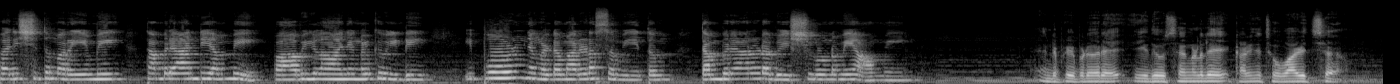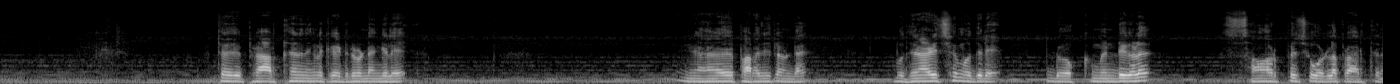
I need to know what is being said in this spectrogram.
പരിശുദ്ധ മറിയമ്മേ തമ്പുരാന്റെ അമ്മേ പാപികളായ ഞങ്ങൾക്ക് വേണ്ടി ഇപ്പോഴും ഞങ്ങളുടെ മരണസമയത്തും തമ്പുരാനോട് അപേക്ഷിക്കണമേ ആമേൻ. എന്റെ പ്രിയപ്പെട്ടവരെ ഈ ദിവസങ്ങളിൽ കഴിഞ്ഞ ചൊവ്വാഴ്ച പ്രാർത്ഥന നിങ്ങൾ കേട്ടിട്ടുണ്ടെങ്കിൽ ഞാൻ പറഞ്ഞിട്ടുണ്ട്. ബുധനാഴ്ച മുതൽ ഡോക്യുമെന്റുകൾ സമർപ്പിച്ചുകൊണ്ടുള്ള പ്രാർത്ഥന.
